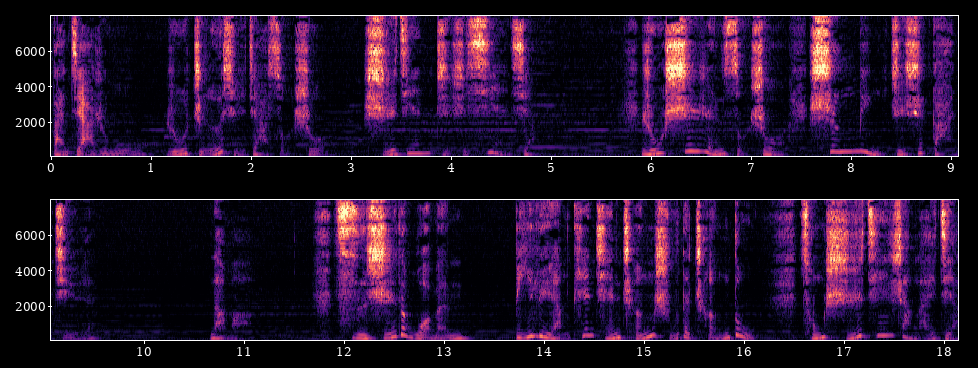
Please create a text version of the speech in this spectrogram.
但假如如哲学家所说，时间只是现象；如诗人所说，生命只是感觉，那么，此时的我们，比两天前成熟的程度，从时间上来讲。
